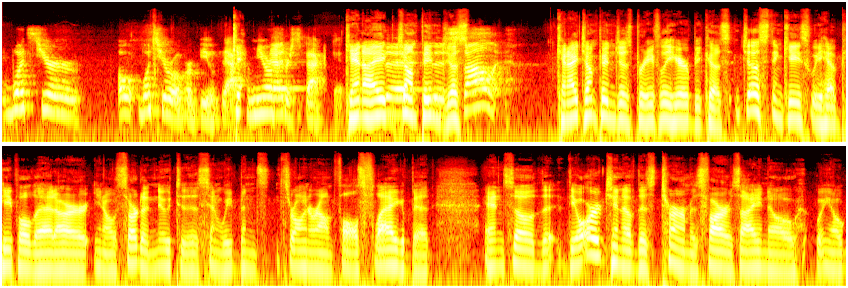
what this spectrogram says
What's your oh, what's your overview of that Can- from your uh, perspective? Can I The- jump in just solid- Can I jump in just briefly here because just in case we have people that are you know sort of new to this and we've been throwing around false flag a bit, and so the the origin of this term, as far as I know, you know,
